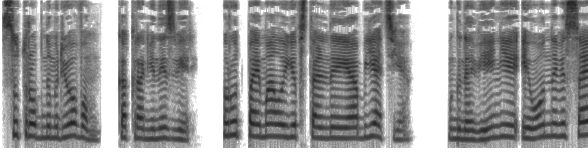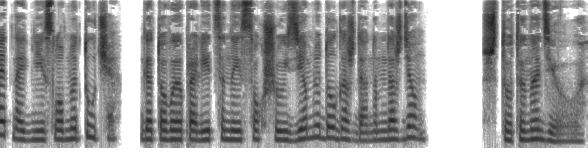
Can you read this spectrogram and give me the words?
С утробным ревом, как раненый зверь, Рут поймал ее в стальные объятия. Мгновение, и он нависает над ней, словно туча, готовая пролиться на иссохшую землю долгожданным дождем. Что ты наделала?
